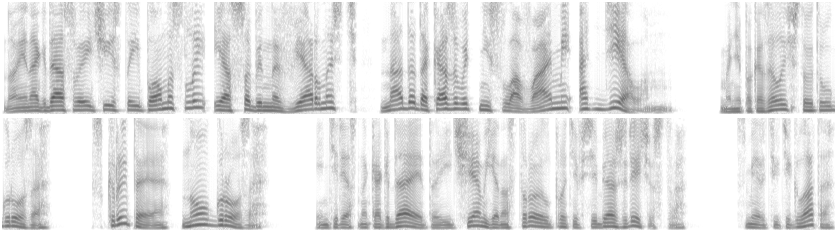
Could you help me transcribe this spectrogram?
Но иногда свои чистые помыслы и особенно верность надо доказывать не словами, а делом. Мне показалось, что это угроза. Скрытая, но угроза. Интересно, когда это и чем я настроил против себя жречество? Смертью Тиглата?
